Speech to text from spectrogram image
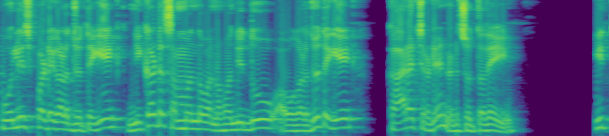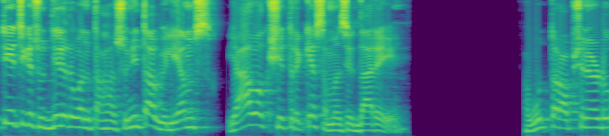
ಪೊಲೀಸ್ ಪಡೆಗಳ ಜೊತೆಗೆ ನಿಕಟ ಸಂಬಂಧವನ್ನು ಹೊಂದಿದ್ದು ಅವುಗಳ ಜೊತೆಗೆ ಕಾರ್ಯಾಚರಣೆ ನಡೆಸುತ್ತದೆ. ಇತ್ತೀಚೆಗೆ ಸುದ್ದಿಯಲ್ಲಿರುವಂತಹ ಸುನೀತಾ ವಿಲಿಯಮ್ಸ್ ಯಾವ ಕ್ಷೇತ್ರಕ್ಕೆ ಸಂಬಂಧಿಸಿದ್ದಾರೆ? ಉತ್ತರ ಆಪ್ಷನ್ ಎರಡು,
